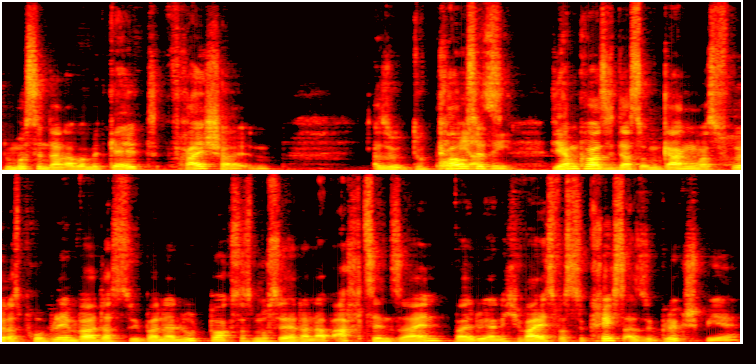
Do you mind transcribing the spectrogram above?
Du musst ihn dann aber mit Geld freischalten. Also du kaufst jetzt, assi. Die haben quasi das umgangen, was früher das Problem war, dass du über einer Lootbox, das musste ja dann ab 18 sein, weil du ja nicht weißt, was du kriegst, also Glücksspiel.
